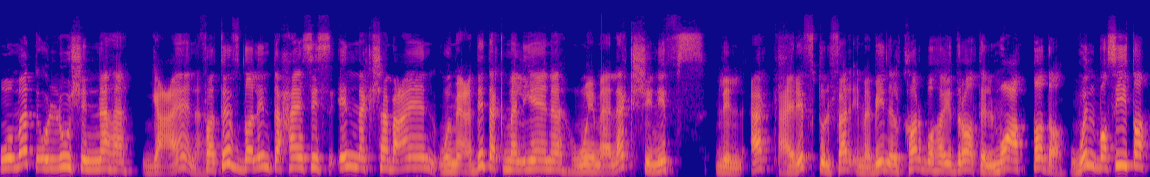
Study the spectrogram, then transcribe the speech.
وما تقولوش إنها جعانة. فتفضل أنت حاسس إنك شبعان ومعدتك مليانة وملكش نفس للأكل. عرفتوا الفرق ما بين الكربوهيدرات المعقدة والبسيطة.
